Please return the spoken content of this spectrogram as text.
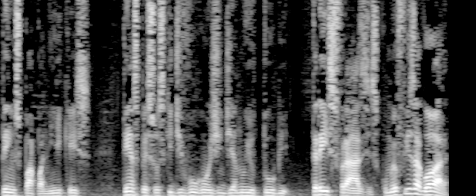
tem os papaníqueis, tem as pessoas que divulgam hoje em dia no YouTube três frases, como eu fiz agora,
